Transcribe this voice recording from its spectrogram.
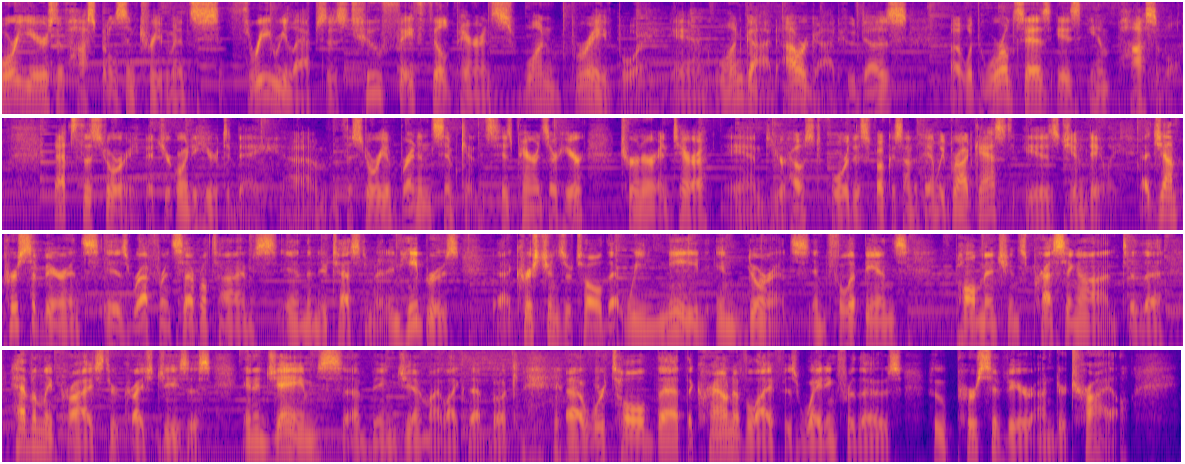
Four years of hospitals and treatments, three relapses, two faith filled parents, one brave boy, and one God, our God, who does uh, what the world says is impossible. That's the story that you're going to hear today. Um, the story of Brennan Simpkins. His parents are here, Turner and Tara, and your host for this Focus on the Family broadcast is Jim Daly. Uh, John, perseverance is referenced several times in the New Testament. In Hebrews, uh, Christians are told that we need endurance. In Philippians, Paul mentions pressing on to the heavenly prize through Christ Jesus. And in James, uh, being Jim, I like that book, uh, we're told that the crown of life is waiting for those who persevere under trial.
